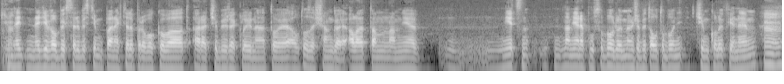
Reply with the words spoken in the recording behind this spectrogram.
ne, nedivil bych se, kdyby s tím úplně nechtěli provokovat a radši by řekli, ne, to je auto ze Šangaje, ale tam na mě nic na mě nepůsobilo dojmem, že by to auto bylo čímkoliv jiným. Hmm.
